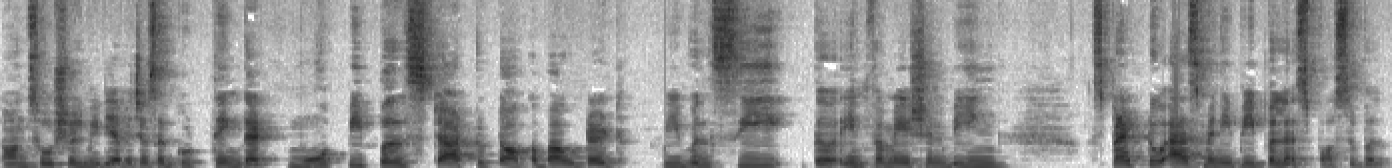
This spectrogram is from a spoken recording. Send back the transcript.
on social media, which is a good thing that more people start to talk about it. We will see the information being spread to as many people as possible.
